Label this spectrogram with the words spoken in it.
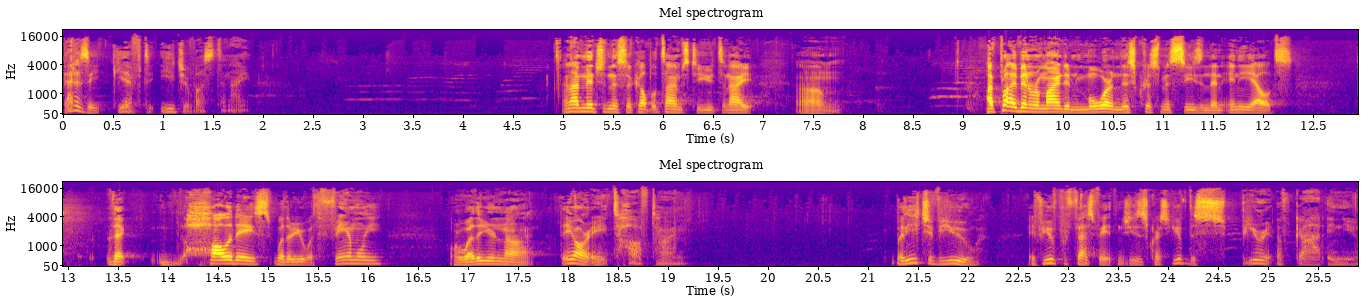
That is a gift to each of us tonight. And I've mentioned this a couple of times to you tonight. Um, I've probably been reminded more in this Christmas season than any else that holidays, whether you're with family or whether you're not, they are a tough time. But each of you, if you've professed faith in Jesus Christ, you have the Spirit of God in you.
